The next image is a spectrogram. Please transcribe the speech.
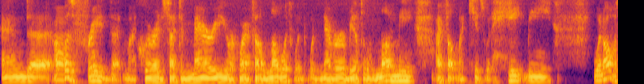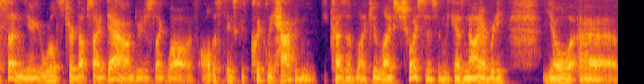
And uh, I was afraid that my whoever I decided to marry or who I fell in love with would, would never be able to love me. I felt my kids would hate me. When all of a sudden, you know, your world's turned upside down, you're just like, well, if all these things could quickly happen because of like your life's choices and because not everybody you know uh,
